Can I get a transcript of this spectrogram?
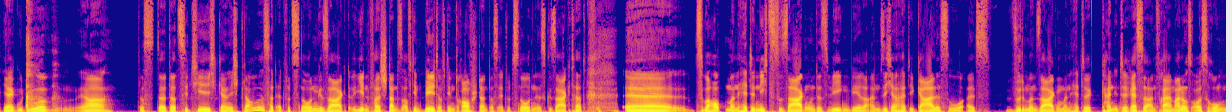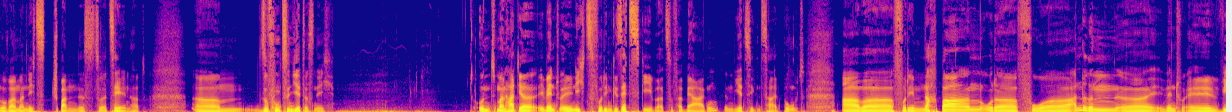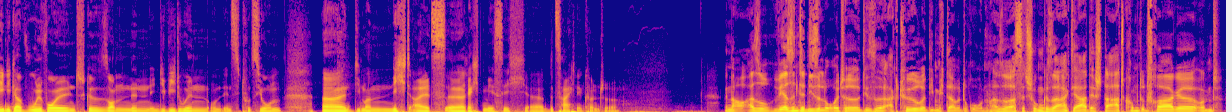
Ja, gut, nur, ja, das, da, da zitiere ich gerne. Ich glaube, das hat Edward Snowden gesagt. Jedenfalls stand es auf dem Bild, auf dem drauf stand, dass Edward Snowden es gesagt hat. Äh, zu behaupten, man hätte nichts zu sagen und deswegen wäre an Sicherheit egal, ist so, als würde man sagen, man hätte kein Interesse an freier Meinungsäußerung, nur weil man nichts Spannendes zu erzählen hat. Ähm, so funktioniert das nicht. Und man hat ja eventuell nichts vor dem Gesetzgeber zu verbergen im jetzigen Zeitpunkt, aber vor dem Nachbarn oder vor anderen äh, eventuell weniger wohlwollend gesonnenen Individuen und Institutionen, äh, die man nicht als äh, rechtmäßig äh, bezeichnen könnte. Genau, also wer sind denn diese Leute, diese Akteure, die mich da bedrohen? Also hast jetzt schon gesagt, ja, der Staat kommt in Frage und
